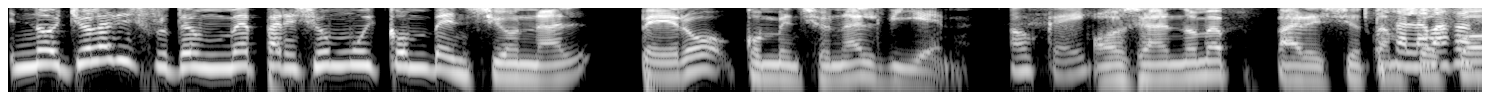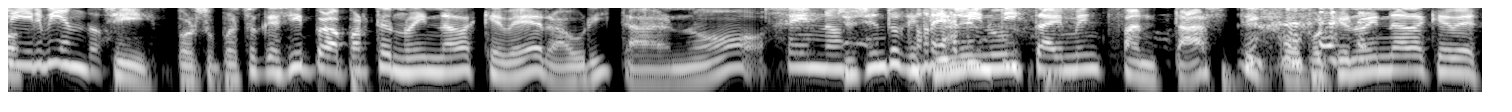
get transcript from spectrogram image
No, yo la disfruté, me pareció muy convencional, pero convencional bien. Ok. O sea, no me pareció O tampoco. sea, la vas a seguir viendo. Sí, por supuesto que sí, pero aparte no hay nada que ver ahorita, ¿no? Sí, no. Yo siento que tienen un Realities. timing fantástico, porque no hay nada que ver.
